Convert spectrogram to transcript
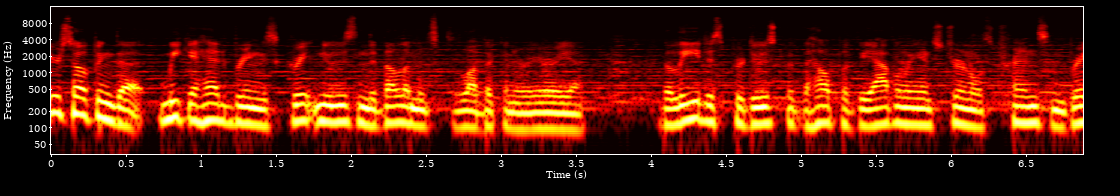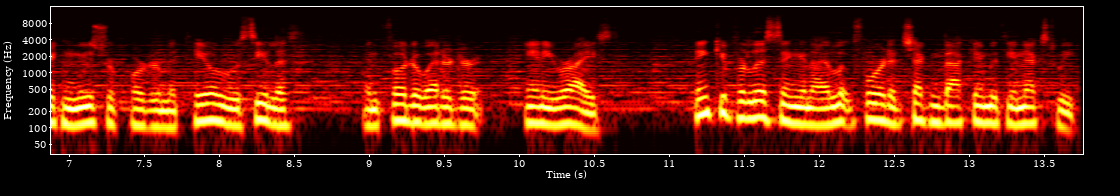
Here's hoping the week ahead brings great news and developments to Lubbock and our area. The lead is produced with the help of the Avalanche Journal's trends and breaking news reporter Mateo Rosiles and photo editor Annie Rice. Thank you for listening, and I look forward to checking back in with you next week.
